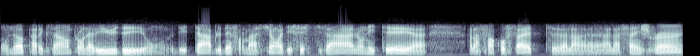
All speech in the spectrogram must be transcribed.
on a, par exemple, on avait eu des, des tables d'information à des festivals. On était euh, à la Francofête à la, à la fin juin.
